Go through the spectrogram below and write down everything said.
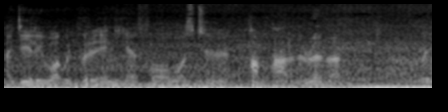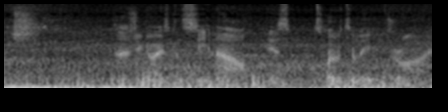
ideally what we put it in here for was to pump out of the river which as you guys can see now, is totally dry.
